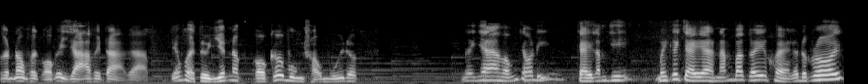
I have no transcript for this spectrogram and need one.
Nó phải có cái giá phải trả cả chứ không phải tự nhiên nó có cơ bùng sáu mũi được. Người nhà không cho đi. Chạy làm gì? Mình cứ chạy à, nắm ba cây khỏe là được rồi.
